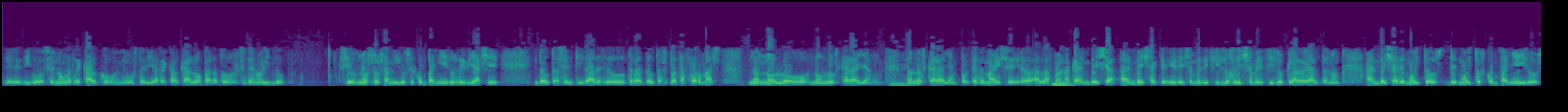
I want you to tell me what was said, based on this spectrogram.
eh, digo, se non recalco me gustaría recalcarlo para todos os que estén oindo se os nosos amigos e compañeiros de viaxe de outras entidades, de outras, de outras plataformas, non, non, lo, non los carallan, mm. non nos carallan, porque ademais eh, a lástima bueno. que a envexa, a envexa que, déxame dicilo, déxame dicilo claro e alto, non? A envexa de moitos, de moitos compañeiros,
